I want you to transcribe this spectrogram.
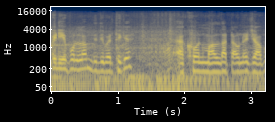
বেরিয়ে পড়লাম দিদিবাড়ি থেকে। এখন মালদা টাউনে যাব।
